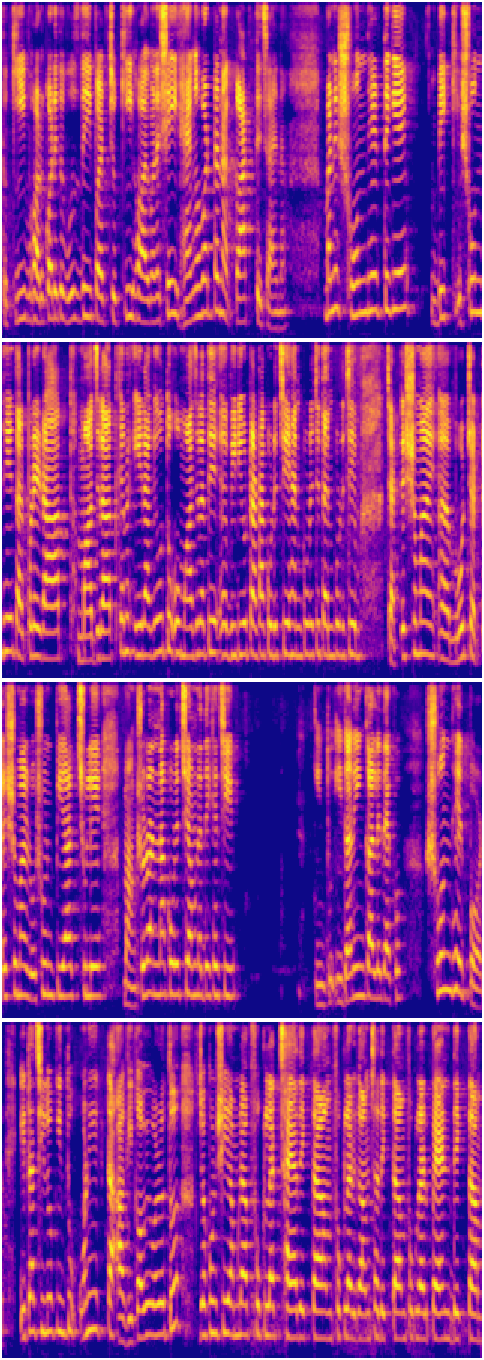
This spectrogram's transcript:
তো কী ভর করে তো বুঝতেই পারছ কী হয়? মানে সেই হ্যাংওভারটা না কাটতে চায় না। মানে সন্ধ্যের থেকে বিক, সন্ধে, তারপরে রাত, মাঝরাত, কেন এর আগেও তো ও মাঝরাতে ভিডিও টাটা করেছে, হ্যান করেছে, ত্যান করেছে, চারটের সময় ভোর চারটের সময় রসুন, পেঁয়াজ ছুলে মাংস রান্না করেছে আমরা দেখেছি। কিন্তু ইদানিংকালে দেখো, সন্ধ্যের পর, এটা ছিল কিন্তু অনেকটা আগে। কবে বলো তো? যখন সেই আমরা ফোকলার ছায়া দেখতাম, ফোকলার গামছা দেখতাম, ফোকলার প্যান্ট দেখতাম,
